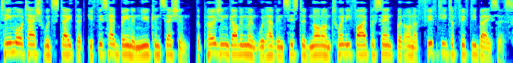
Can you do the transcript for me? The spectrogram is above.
Timurtash would state that if this had been a new concession, the Persian government would have insisted not on 25% but on a 50-50 basis.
